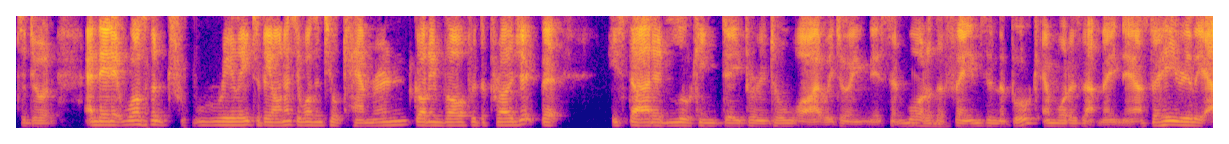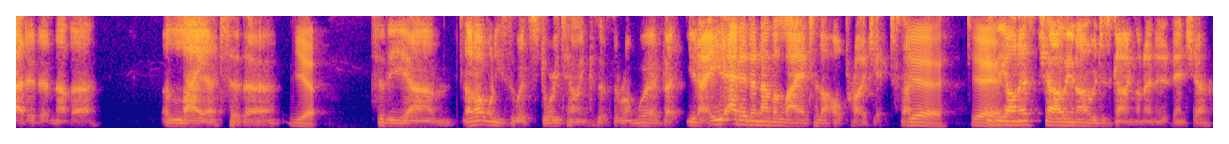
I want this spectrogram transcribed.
to do it. And then it wasn't really, to be honest, it wasn't until Cameron got involved with the project that he started looking deeper into why we're doing this and what are the themes in the book and what does that mean now. So he really added another a layer to the yeah to the um I don't want to use the word storytelling because that's the wrong word, but you know he added another layer to the whole project. So yeah, yeah. To be honest, Charlie and I were just going on an adventure.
